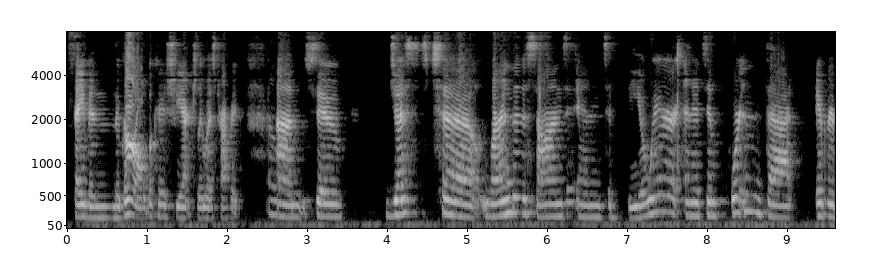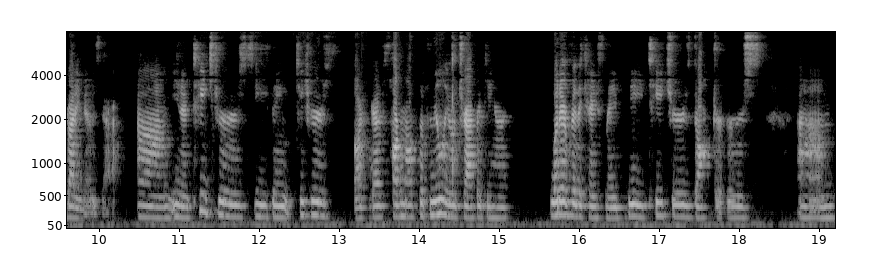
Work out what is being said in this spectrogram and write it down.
saving the girl because she actually was trafficked. Oh. Um, so just to learn the signs and to be aware, and it's important that everybody knows that. Um, you know, teachers, you think teachers, like I was talking about the familial trafficking or whatever the case may be, teachers, doctors, um,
